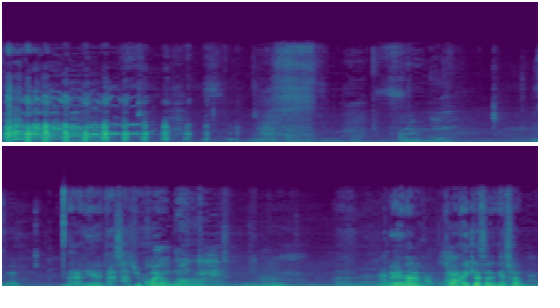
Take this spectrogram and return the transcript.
나 니네 다 사줄 거야, 엄마. 아, 우리 애들 돈 아껴 쓰는 게 참.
